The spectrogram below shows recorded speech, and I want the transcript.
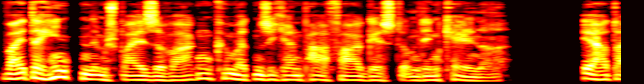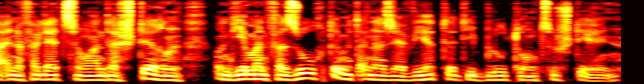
Weiter hinten im Speisewagen kümmerten sich ein paar Fahrgäste um den Kellner. Er hatte eine Verletzung an der Stirn, und jemand versuchte mit einer Serviette die Blutung zu stillen.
